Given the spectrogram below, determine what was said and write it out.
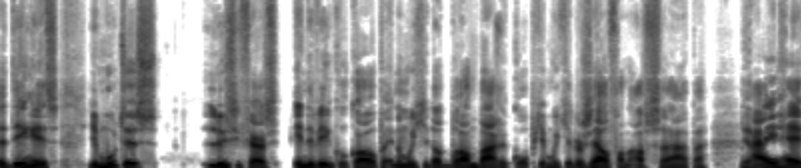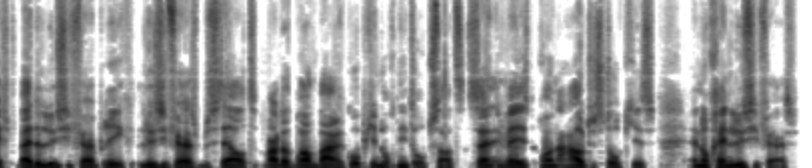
Het ding is, je moet dus lucifers in de winkel kopen en dan moet je dat brandbare kopje moet je er zelf van afschrapen. Ja. Hij heeft bij de luciferbriek lucifers besteld waar dat brandbare kopje nog niet op zat. Het zijn in wezen gewoon houten stokjes en nog geen lucifers.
